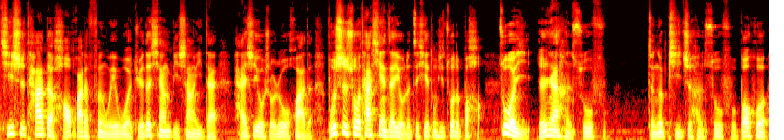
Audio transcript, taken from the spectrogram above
其实它的豪华的氛围，我觉得相比上一代还是有所弱化的。不是说它现在有的这些东西做的不好，座椅仍然很舒服。整个皮质很舒服，包括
